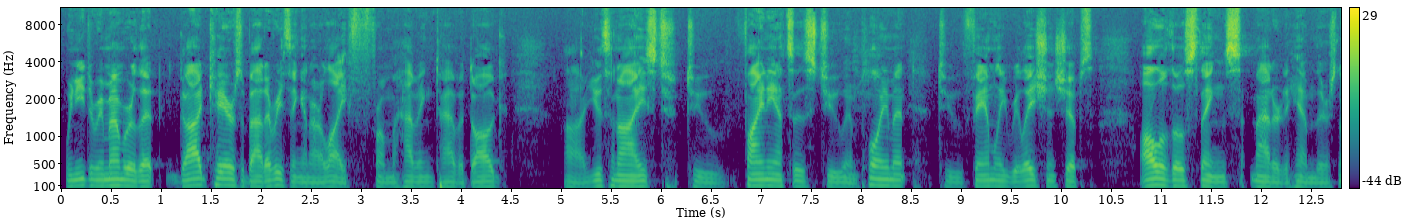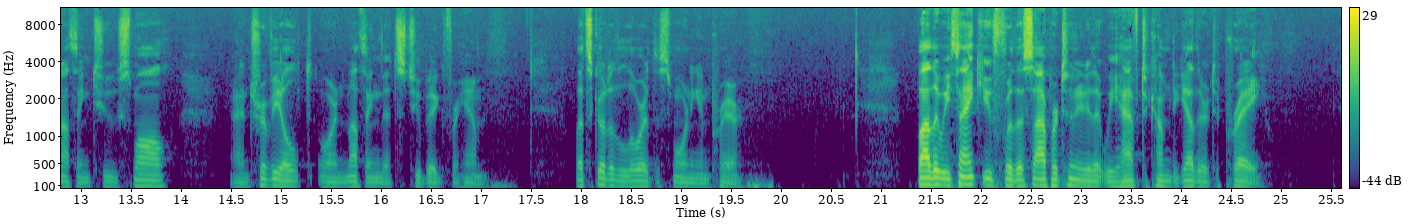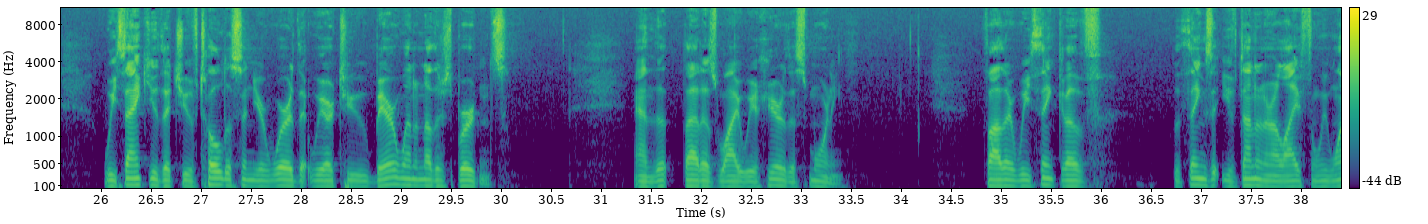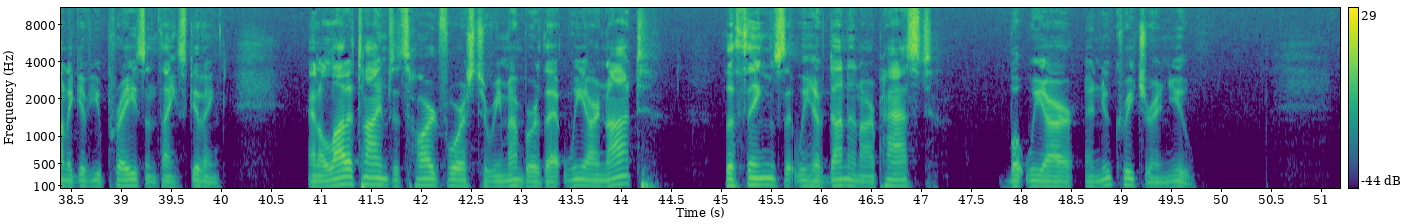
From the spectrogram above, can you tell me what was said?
We need to remember that God cares about everything in our life, from having to have a dog uh, euthanized to finances to employment to family relationships. All of those things matter to Him. There's nothing too small and trivial or nothing that's too big for Him. Let's go to the Lord this morning in prayer. Father, we thank you for this opportunity that we have to come together to pray. We thank you that you've told us in your word that we are to bear one another's burdens, and that, that is why we're here this morning. Father, we think of the things that you've done in our life, and we want to give you praise and thanksgiving. And a lot of times it's hard for us to remember that we are not the things that we have done in our past, but we are a new creature in you.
